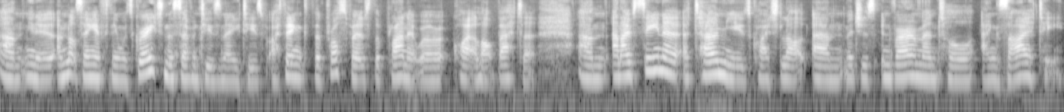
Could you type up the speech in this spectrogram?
um, you know, I'm not saying everything was great in the 70s and 80s, but I think the prospects of the planet were quite a lot better. Um, and I've seen a, a, term used quite a lot, um, which is environmental anxiety,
